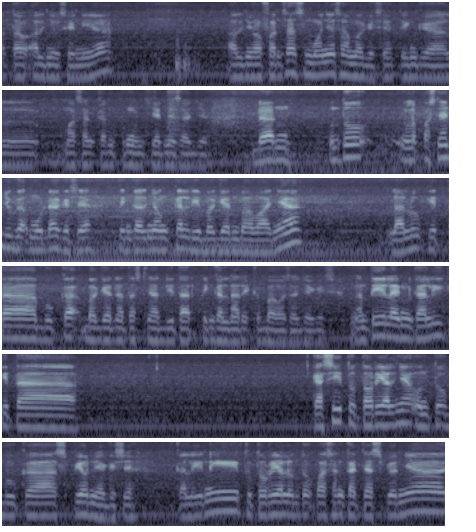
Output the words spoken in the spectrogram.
atau Alnyo Xenia Alnyo Avanza semuanya sama guys ya. Tinggal masangkan pengunciannya saja. Dan untuk lepasnya juga mudah guys ya. Tinggal nyongkel di bagian bawahnya lalu kita buka bagian atasnya ditar tinggal narik ke bawah saja guys. Nanti lain kali kita kasih tutorialnya untuk buka spion ya guys ya. Kali ini tutorial untuk pasang kaca spionnya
